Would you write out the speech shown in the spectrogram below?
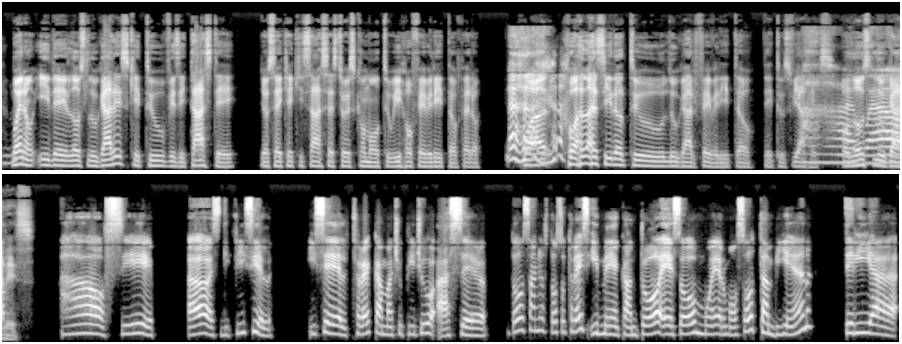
Bueno, y de los lugares que tú visitaste, yo sé que quizás esto es como tu hijo favorito, pero ¿cuál, cuál ha sido tu lugar favorito de tus viajes? Ah, o los wow. lugares. Ah, sí. Ah, es difícil. Hice el trek a Machu Picchu hace dos años, dos o tres, y me encantó eso, muy hermoso. También diría,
